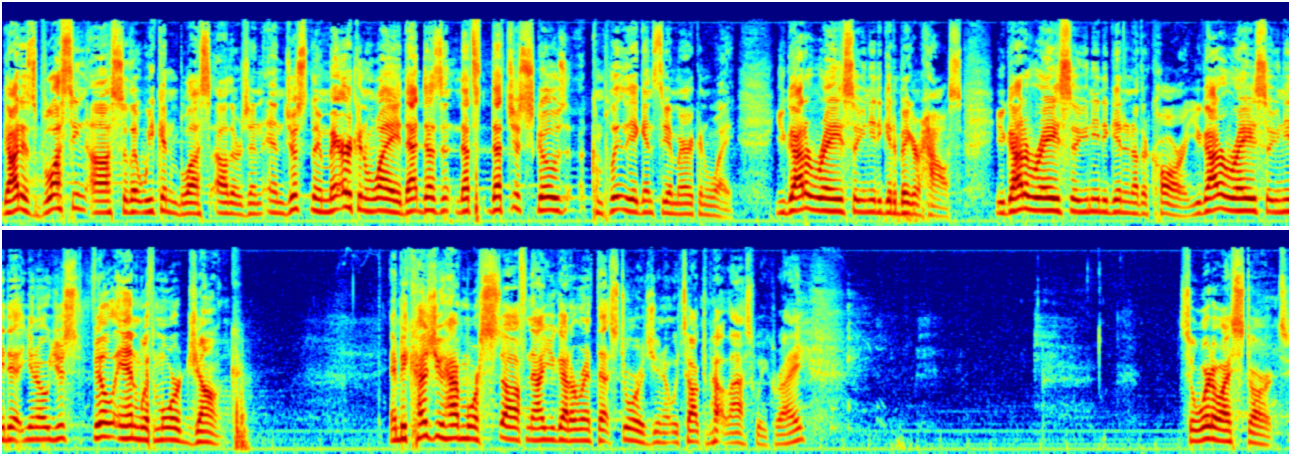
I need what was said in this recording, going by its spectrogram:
God is blessing us so that we can bless others. And, and just the American way, that doesn't, that's, that just goes completely against the American way. You got to raise, so you need to get a bigger house. You got to raise, so you need to get another car. You got to raise, so you need to, you know, just fill in with more junk. And because you have more stuff, now you got to rent that storage unit we talked about last week, right? So, where do I start?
